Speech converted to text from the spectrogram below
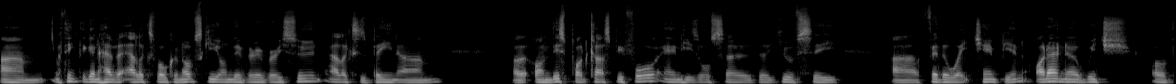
um, I think they're going to have Alex Volkanovski on there very very soon. Alex has been um, uh, on this podcast before, and he's also the UFC uh, featherweight champion. I don't know which of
